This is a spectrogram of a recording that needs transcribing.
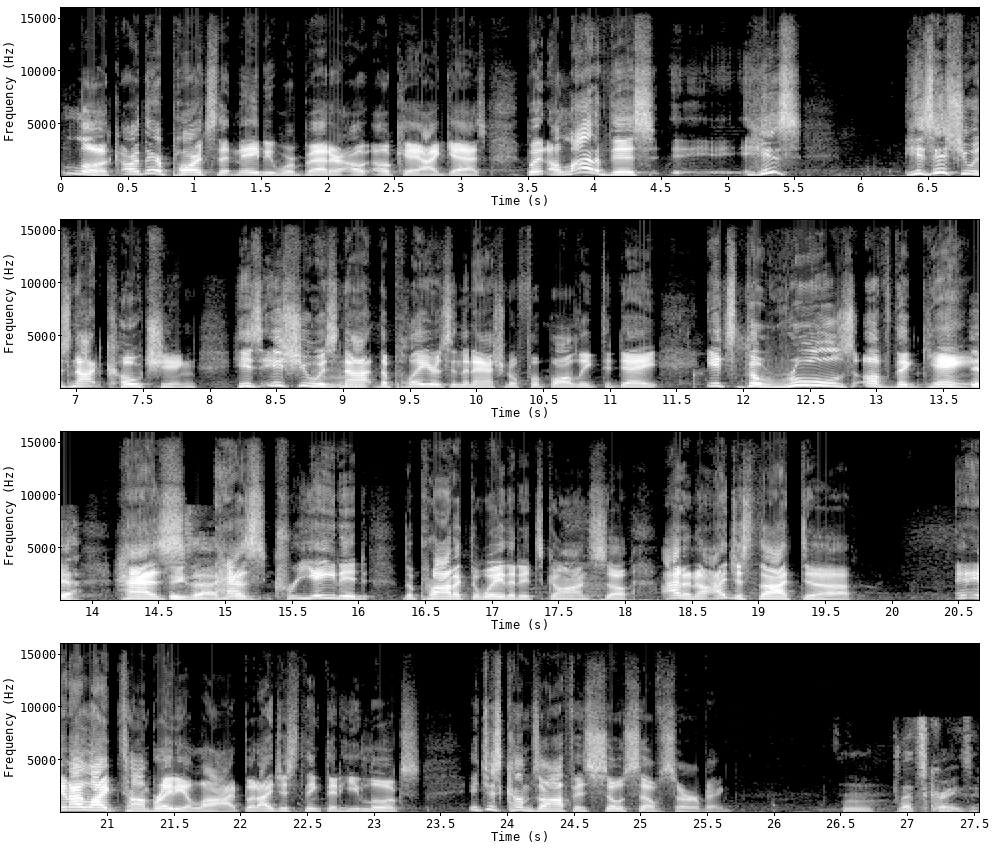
look, are there parts that maybe were better? Okay, I guess. But a lot of this his his issue is not coaching. His issue Mm-hmm. is not the players in the National Football League today. It's the rules of the game Yeah, has exactly. has created the product the way that it's gone. So I don't know. I just thought, uh, and, and I like Tom Brady a lot, but I just think that he looks. It just comes off as so self-serving. That's crazy.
